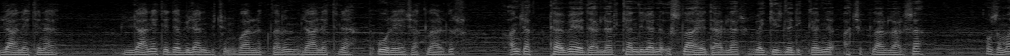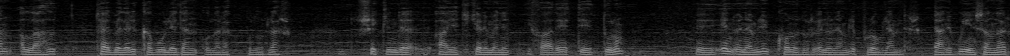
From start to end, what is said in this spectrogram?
lanetine, lanet edebilen bütün varlıkların lanetine uğrayacaklardır. Ancak tevbe ederler, kendilerini ıslah ederler ve gizlediklerini açıklarlarsa o zaman Allah'ı tevbeleri kabul eden olarak bulurlar. Şeklinde ayet-i kerimenin ifade ettiği durum e, en önemli konudur, en önemli problemdir. Yani bu insanlar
